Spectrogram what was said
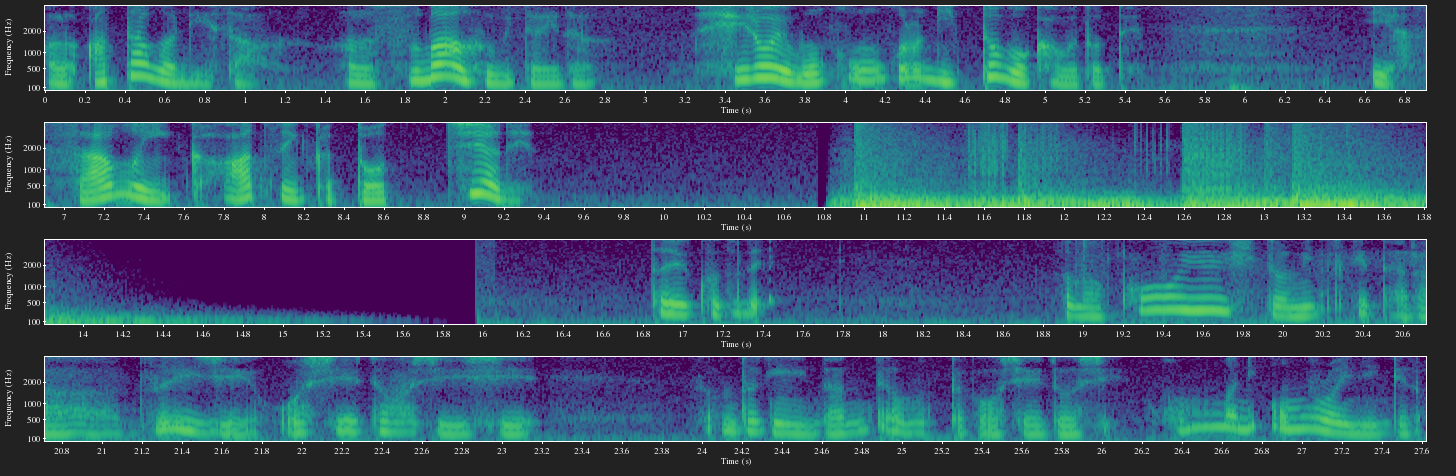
あの、頭にさ、あの、スマーフみたいな、白いモコモコのニット帽かぶとって。いや、寒いんか暑いんかどっちやねん。ということで、あの、こういう人見つけたら、随時教えてほしいし、その時に何て思ったか教えてほしいほんまにおもろいねんけど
